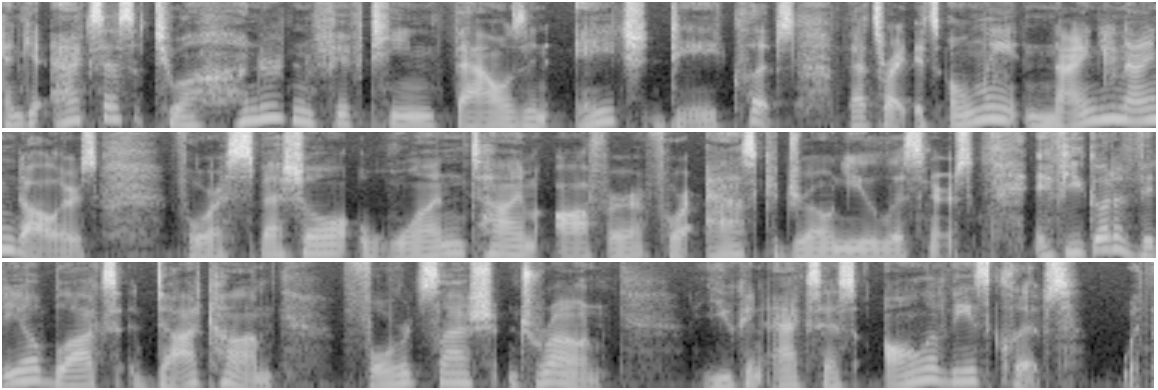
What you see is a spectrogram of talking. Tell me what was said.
and get access to 115,000 HD clips. That's right, it's only $99 for a special one time offer for Ask Drone U listeners. If you go to videoblocks.com forward slash drone, you can access all of these clips with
